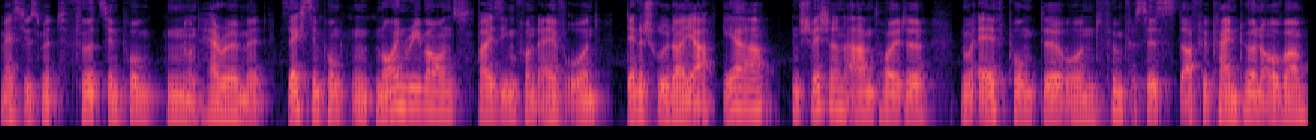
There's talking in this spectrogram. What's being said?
Matthews mit 14 Punkten und Harrell mit 16 Punkten und 9 Rebounds bei 7 von 11 und Dennis Schröder, ja, eher einen schwächeren Abend heute. Nur 11 Punkte und 5 Assists, dafür kein Turnover.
